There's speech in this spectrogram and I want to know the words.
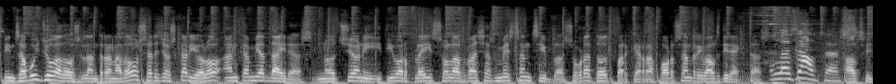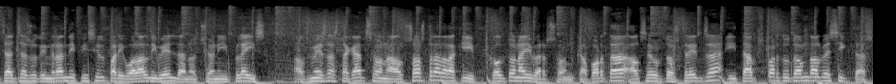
Fins a 8 jugadors i l'entrenador, Sergio Scariolo, han canviat d'aires. Nocioni i Tibor Play són les baixes més sensibles, sobretot perquè reforcen rivals directes. Les altes. Els fitxatges ho tindran difícil per igualar el nivell de Nocioni i Place. Els més destacats són el sostre de l'equip, Colton Iverson, que porta els seus 2-13 i taps per tothom del Besiktas,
